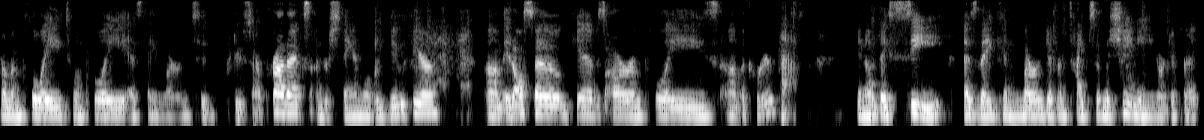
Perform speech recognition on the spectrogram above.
from employee to employee as they learn to produce our products, understand what we do here. Um, it also gives our employees um, a career path. You know, they see as they can learn different types of machining or different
